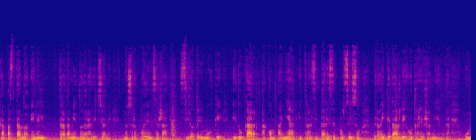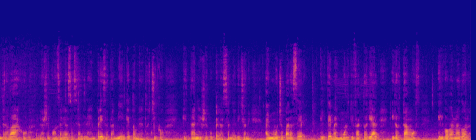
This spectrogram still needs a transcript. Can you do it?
capacitando en el tratamiento de las adicciones. No se los puede encerrar, sí lo tenemos que educar, acompañar y transitar ese proceso, pero hay que darles otras herramientas. Un trabajo, la responsabilidad social de las empresas también que tomen a estos chicos que están en recuperación de adicciones. Hay mucho para hacer, el tema es multifactorial y lo estamos, el gobernador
